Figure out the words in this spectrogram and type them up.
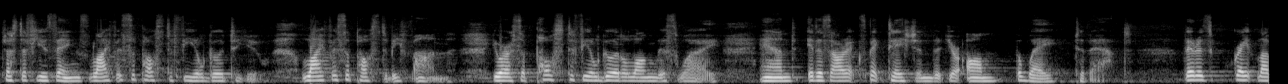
just a few things. Life is supposed to feel good to you. Life is supposed to be fun. You are supposed to feel good along this way. And it is our expectation that you're on the way to that. There is great love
